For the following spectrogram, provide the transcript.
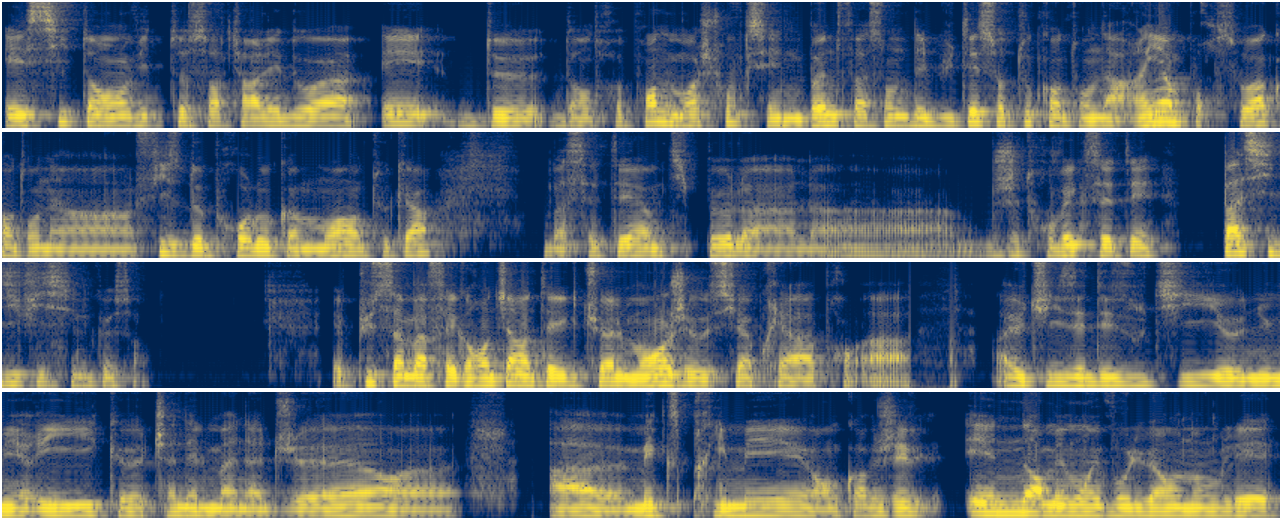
et si tu as envie de te sortir les doigts et de d'entreprendre, moi je trouve que c'est une bonne façon de débuter, surtout quand on n'a rien pour soi, quand on est un fils de prolo comme moi en tout cas, bah c'était un petit peu la. J'ai trouvé que c'était pas si difficile que ça. Et puis ça m'a fait grandir intellectuellement, j'ai aussi appris à, à, à, utiliser des outils euh, numériques, euh, Channel Manager, euh, à m'exprimer encore. J'ai énormément évolué en anglais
